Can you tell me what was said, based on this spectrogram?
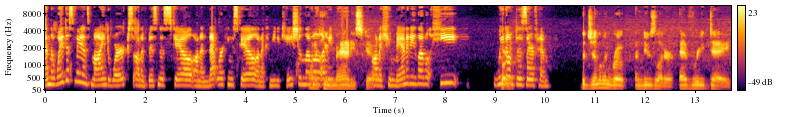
and the way this man's mind works on a business scale, on a networking scale, on a communication level, on a I mean, humanity scale. on a humanity level, he We Courtney. don't deserve him. The gentleman wrote a newsletter every day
